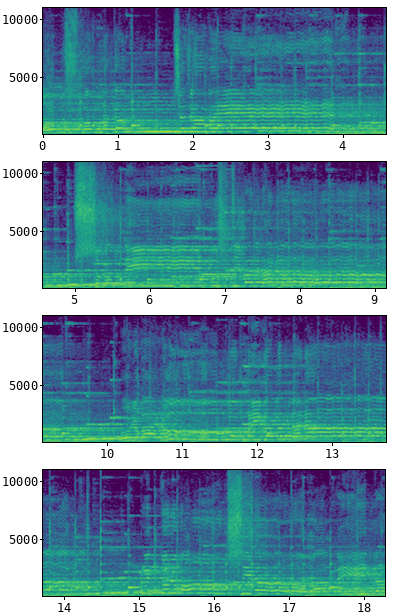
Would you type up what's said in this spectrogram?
ॐ स्वम्भकं सजामये सुगन्धि पुष्टिवर्धना उर्वारूपमृगवन्दना मृत्युर्मोक्ष्य मामृता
